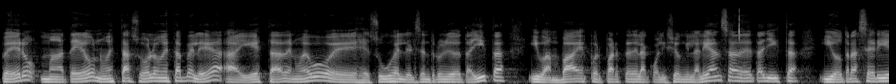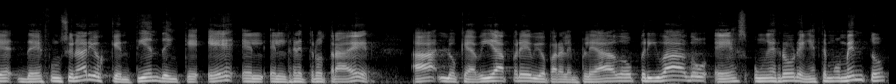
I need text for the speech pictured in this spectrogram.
pero Mateo no está solo en esta pelea. Ahí está de nuevo eh, Jesús, el del Centro Unido de Detallistas, Iván Báez por parte de la coalición y la alianza de detallistas y otra serie de funcionarios que entienden que es el, retrotraer a lo que había previo para el empleado privado es un error en este momento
